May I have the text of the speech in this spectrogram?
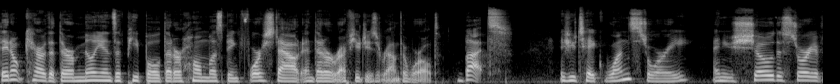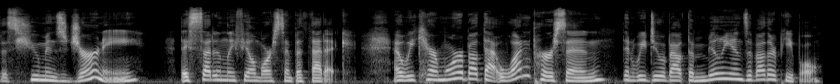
They don't care that there are millions of people that are homeless being forced out and that are refugees around the world. But if you take one story and you show the story of this human's journey, they suddenly feel more sympathetic. And we care more about that one person than we do about the millions of other people.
